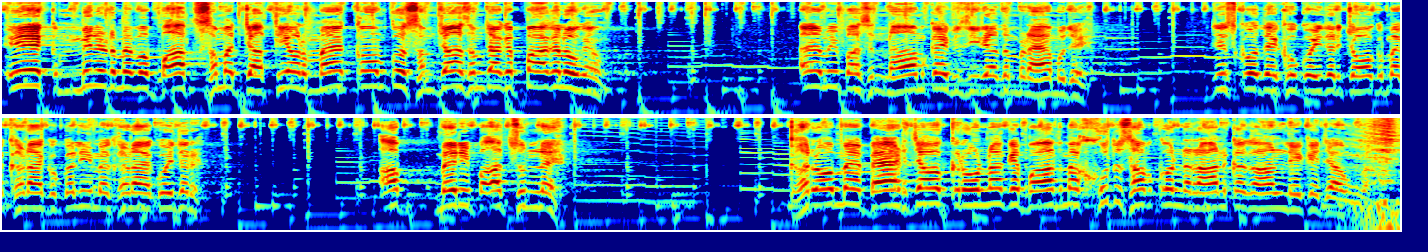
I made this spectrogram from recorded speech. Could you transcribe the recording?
ایک منٹ میں وہ بات سمجھ جاتی ہے اور میں قوم کو سمجھا سمجھا کے پاگل ہو گیا ہوں۔ ایم ہی بس نام کا ہی وزیر اعظم بنایا مجھے۔ جس کو دیکھو کوئی ادھر چوک میں کھڑا ہے، کوئی گلی میں کھڑا ہے، کوئی ادھر۔ اب میری بات سن لے۔ گھروں میں بیٹھ جاؤ، کرونا کے بعد میں خود سب کو نران کا گان لے کے جاؤں گا۔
